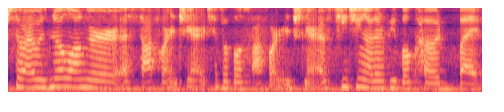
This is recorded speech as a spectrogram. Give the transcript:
so I was no longer a software engineer, a typical software engineer. I was teaching other people code, but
